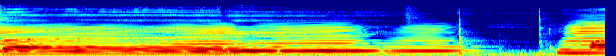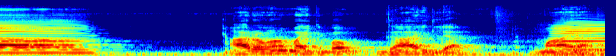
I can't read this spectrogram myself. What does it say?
സരി ആരോഹണം വായിക്കുമ്പം ഗ ഇല്ല മായാണ്.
